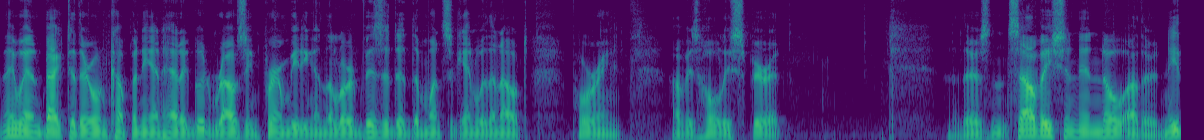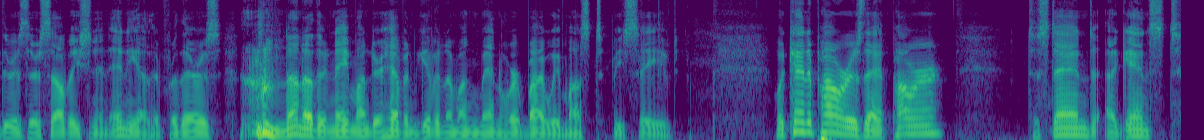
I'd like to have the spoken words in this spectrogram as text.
They went back to their own company and had a good rousing prayer meeting, and the Lord visited them once again with an outpouring of His Holy Spirit. There's salvation in no other, neither is there salvation in any other, for there is none other name under heaven given among men whereby we must be saved. What kind of power is that? Power to stand against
